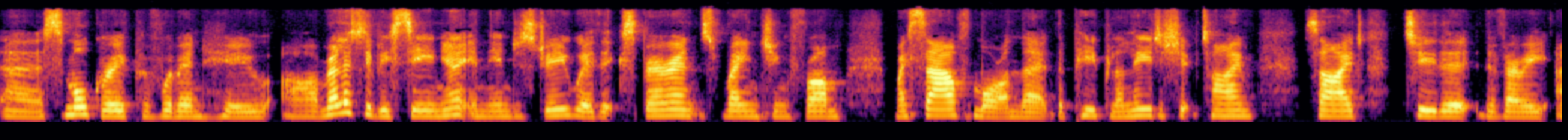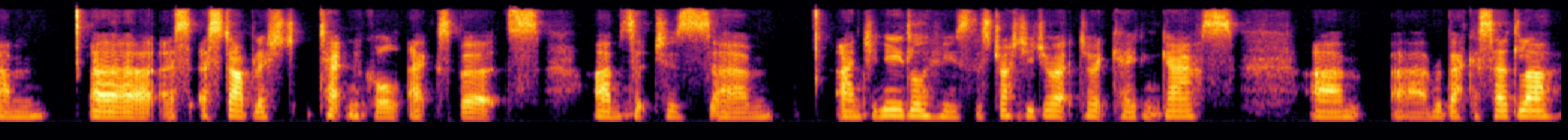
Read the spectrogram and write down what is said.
a, small group of women who are relatively senior in the industry with experience ranging from myself, more on the, the people and leadership time side, to the, the very um, uh, established technical experts, um, such as um, Angie Needle, who's the strategy director at Cadent Gas, um, uh, Rebecca Sedler,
